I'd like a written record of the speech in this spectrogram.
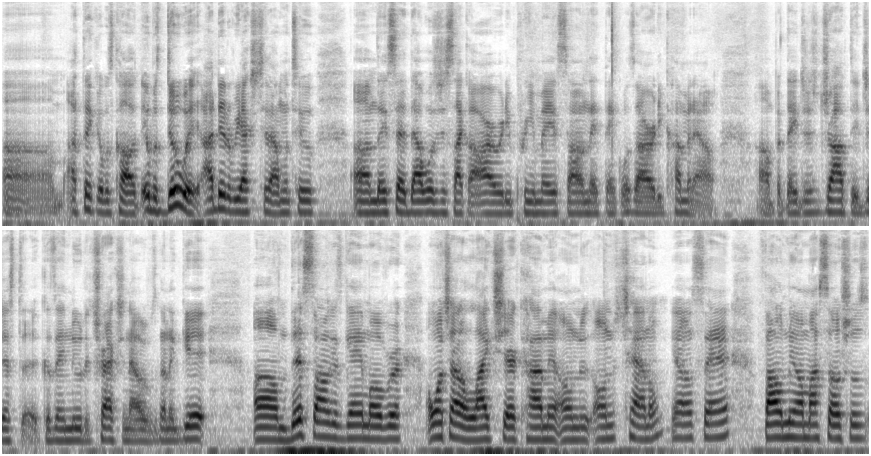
um, I think it was called, it was Do It. I did a reaction to that one too. Um, they said that was just like an already pre-made song they think was already coming out. Uh, but they just dropped it just because they knew the traction that it was going to get. Um, this song is game over. I want y'all to like, share, comment on the on the channel. You know what I'm saying? Follow me on my socials.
